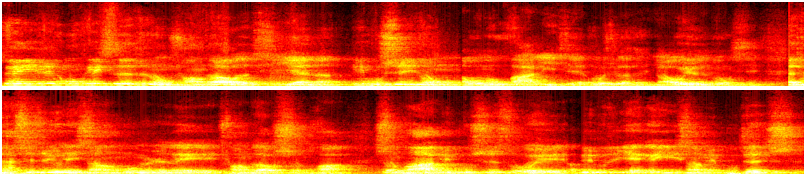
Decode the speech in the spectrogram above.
所以这个孟菲斯的这种创造的体验呢，并不是一种我们无法理解或者觉得很遥远的东西。呃，它其实有点像我们人类创造神话。神话并不是所谓，并不是严格意义上面不真实，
